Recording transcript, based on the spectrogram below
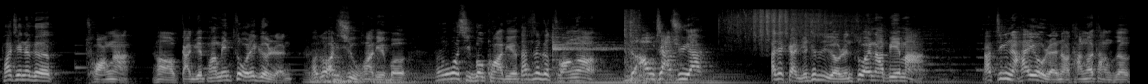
发现那个床啊，好、感觉旁边坐了一个人，他说啊你是有看到不？他说我是没看到，但是那个床啊就凹下去啊，而且感觉就是有人坐在那边嘛，那竟然还有人哦躺着躺着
